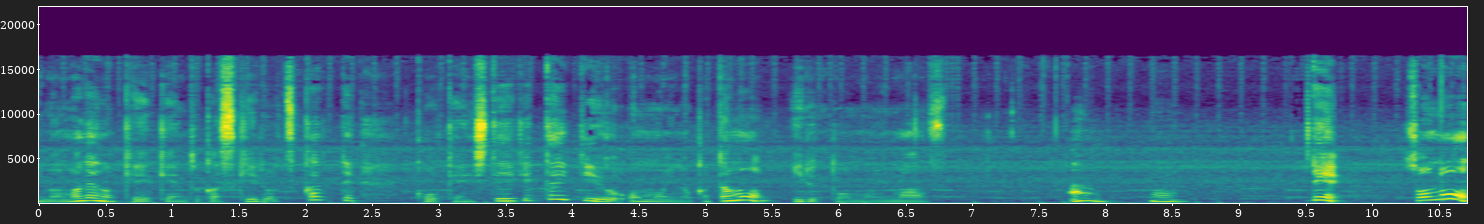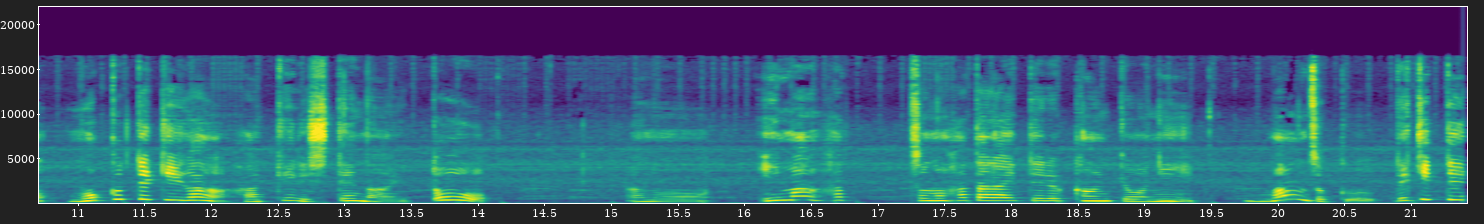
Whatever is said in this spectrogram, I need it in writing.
今までの経験とかスキルを使って貢献していきたいっていう思いの方もいると思います。うん、うん、でその目的がはっきりしてないとあの今はその働いてる環境に満足できてい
